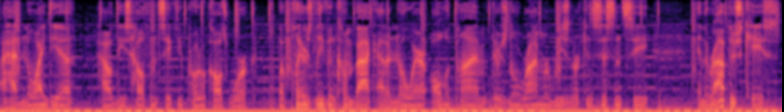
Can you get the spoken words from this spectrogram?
I had no idea how these health and safety protocols work, but players leave and come back out of nowhere all the time. There's no rhyme or reason or consistency. In the Raptors' case,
